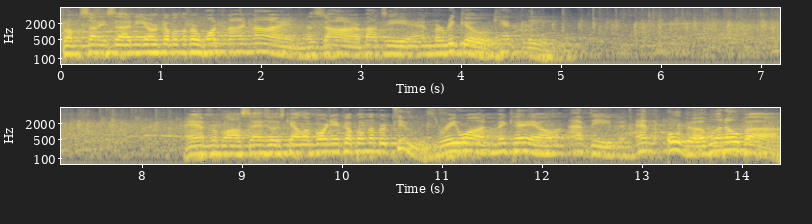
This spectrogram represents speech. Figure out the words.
From Sunnyside, New York, couple number 199, Nazar Bati and Mariko Kentley. And from Los Angeles, California, couple number two, three one, Mikhail Avdeev and Olga Blinova.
